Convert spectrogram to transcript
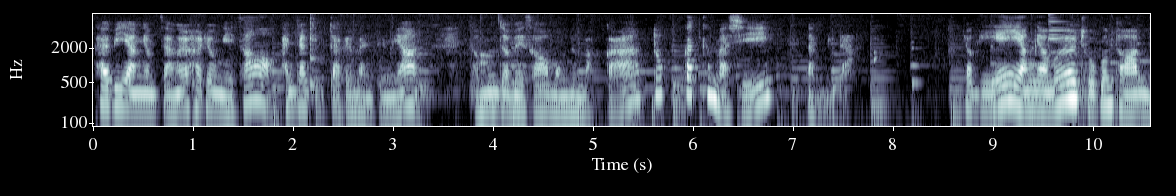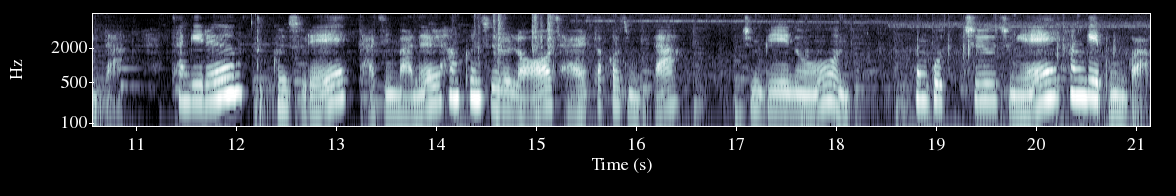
갈비 양념장을 활용해서 간장찜닭을 만들면 전문점에서 먹는 맛과 똑같은 맛이 납니다. 여기에 양념을 조금 더합니다. 참기름 2큰술에 다진 마늘 1큰술을 넣어 잘 섞어줍니다. 준비해 놓은 홍고추 중에 한 개분과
